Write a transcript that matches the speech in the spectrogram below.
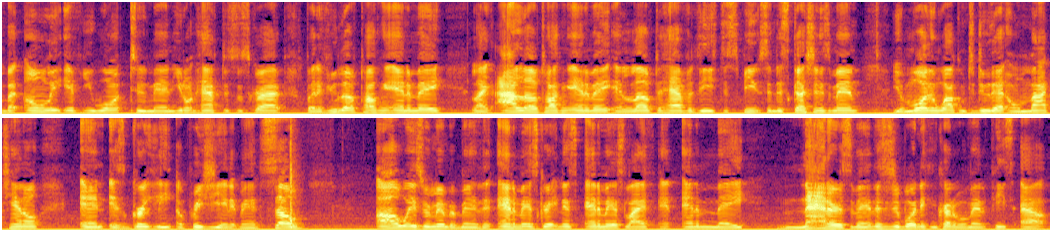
but only if you want to, man. You don't have to subscribe, but if you love talking anime, like I love talking anime and love to have these disputes and discussions, man, you're more than welcome to do that on my channel, and it's greatly appreciated, man. So, always remember, man, that anime is greatness, anime is life, and anime matters, man. This is your boy Nick Incredible, man. Peace out.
